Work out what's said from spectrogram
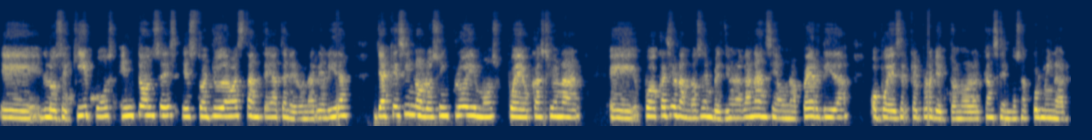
eh, los equipos. Entonces, esto ayuda bastante a tener una realidad, ya que si no los incluimos puede ocasionar, eh, puede ocasionarnos en vez de una ganancia, una pérdida, o puede ser que el proyecto no lo alcancemos a culminar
